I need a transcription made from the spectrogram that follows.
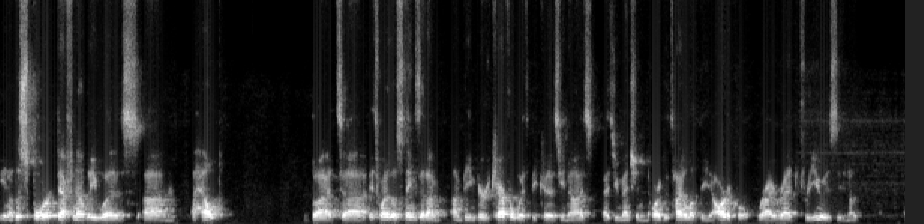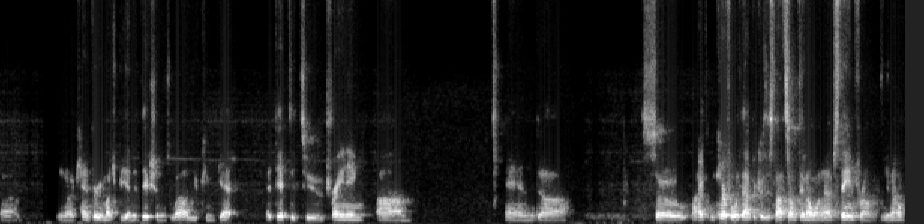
you know, the sport definitely was um, a help but uh, it's one of those things that I'm, I'm being very careful with because you know as, as you mentioned or the title of the article where I read for you is you know uh, you know it can very much be an addiction as well. You can get addicted to training um, and uh, so I have to be careful with that because it's not something I want to abstain from you know?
